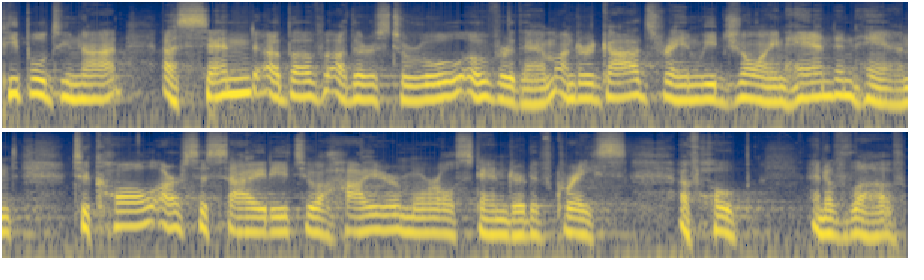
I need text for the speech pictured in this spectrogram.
people do not ascend above others to rule over them. Under God's reign, we join hand in hand to call our society to a higher moral standard of grace, of hope, and of love.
